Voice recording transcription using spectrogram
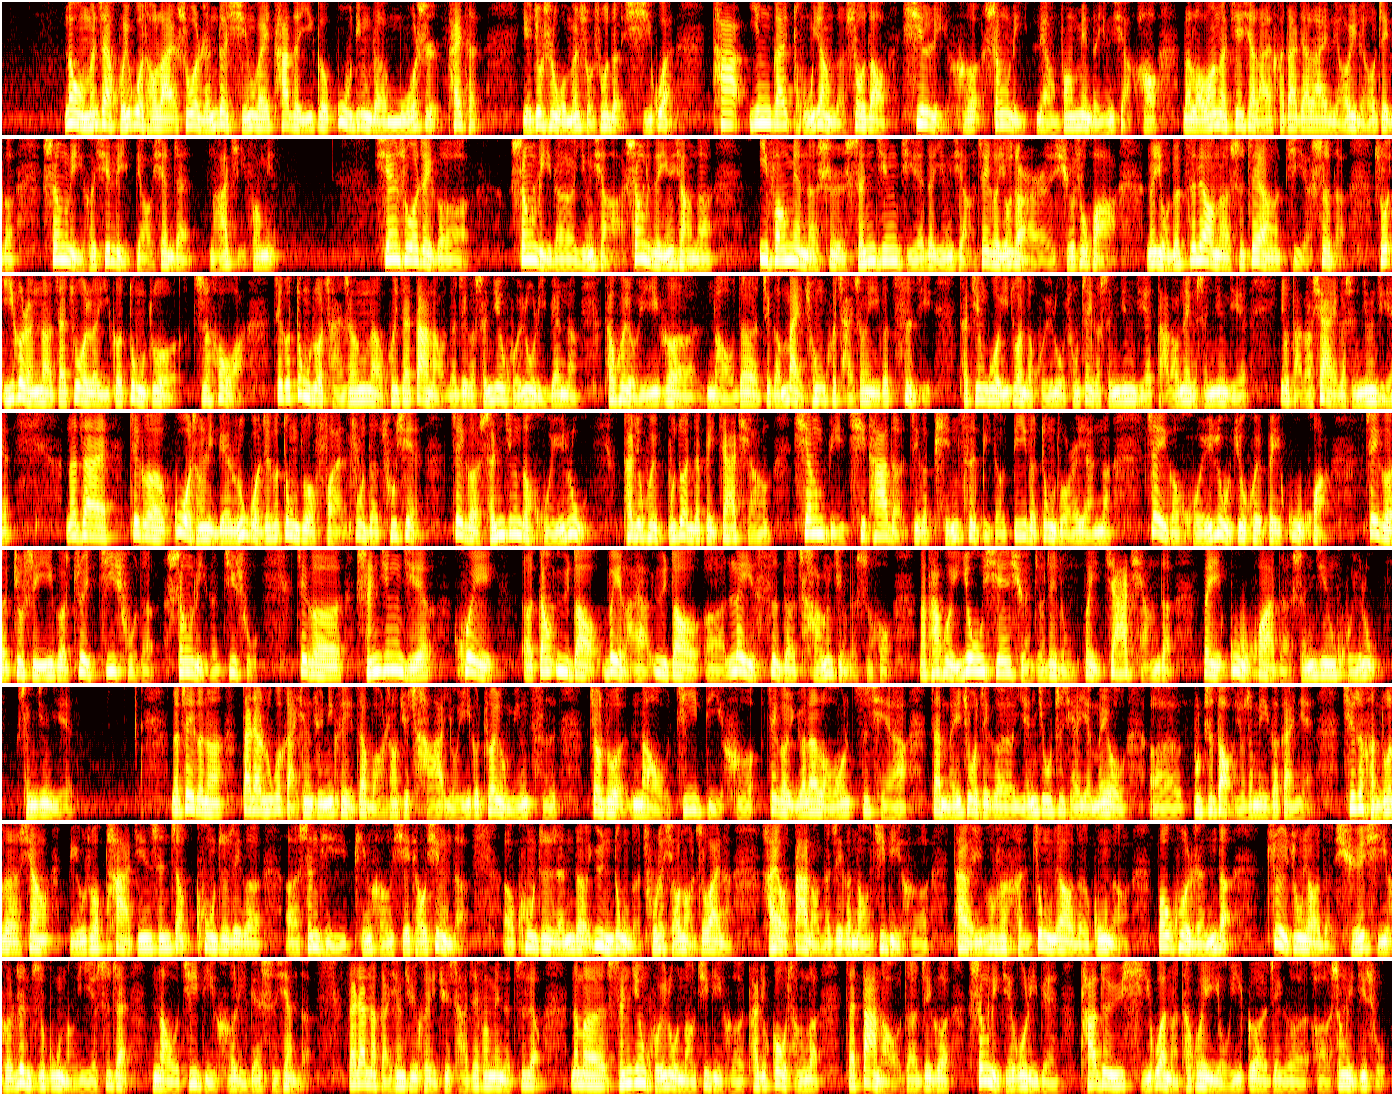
那我们再回过头来说，人的行为它的一个固定的模式 pattern，也就是我们所说的习惯，它应该同样的受到心理和生理两方面的影响。好，那老王呢，接下来和大家来聊一聊这个生理和心理表现在哪几方面。先说这个生理的影响啊，生理的影响呢。一方面呢是神经节的影响，这个有点学术化。那有的资料呢是这样解释的：说一个人呢在做了一个动作之后啊，这个动作产生呢会在大脑的这个神经回路里边呢，它会有一个脑的这个脉冲会产生一个刺激，它经过一段的回路，从这个神经节打到那个神经节，又打到下一个神经节。那在这个过程里边，如果这个动作反复的出现，这个神经的回路它就会不断的被加强。相比其他的这个频次比较低的动作而言呢，这个回路就会被固化。这个就是一个最基础的生理的基础。这个神经节会呃，当遇到未来啊，遇到呃类似的场景的时候，那它会优先选择这种被加强的、被固化的神经回路神经节。那这个呢？大家如果感兴趣，你可以在网上去查，有一个专有名词叫做脑基底核。这个原来老王之前啊，在没做这个研究之前，也没有呃不知道有这么一个概念。其实很多的像比如说帕金森症，控制这个呃身体平衡协调性的，呃控制人的运动的，除了小脑之外呢，还有大脑的这个脑基底核，它有一部分很重要的功能，包括人的。最重要的学习和认知功能也是在脑基底核里边实现的。大家呢感兴趣可以去查这方面的资料。那么神经回路、脑基底核，它就构成了在大脑的这个生理结构里边，它对于习惯呢，它会有一个这个呃生理基础。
